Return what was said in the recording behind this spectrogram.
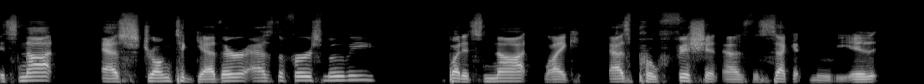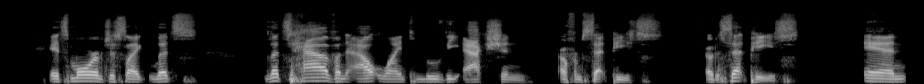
it's not as strung together as the first movie, but it's not like as proficient as the second movie. It it's more of just like let's let's have an outline to move the action uh, from set piece or to set piece, and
